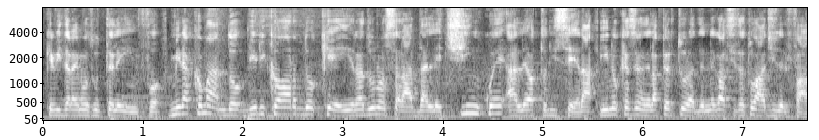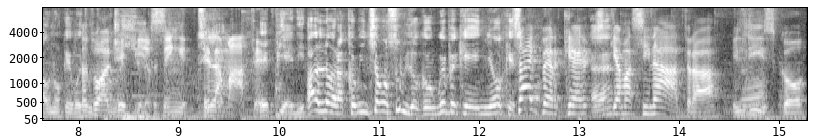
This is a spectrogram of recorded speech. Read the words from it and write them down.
che vi daremo tutte le info. Mi raccomando, vi ricordo che il raduno sarà dalle 5 alle 8 di sera in occasione dell'apertura del negozio di tatuaggi del Fauno che voi Tatuaggi e piercing. Sì, E l'amate. E piedi. Allora, cominciamo subito con Gue Pechegno che Sai perché Eh? si chiama Sinatra il No. disco?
